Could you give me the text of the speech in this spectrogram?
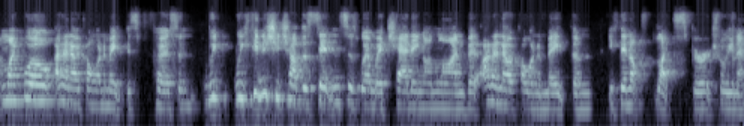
i'm like well i don't know if i want to meet this person we, we finish each other's sentences when we're chatting online but i don't know if i want to meet them if they're not like spiritual you know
